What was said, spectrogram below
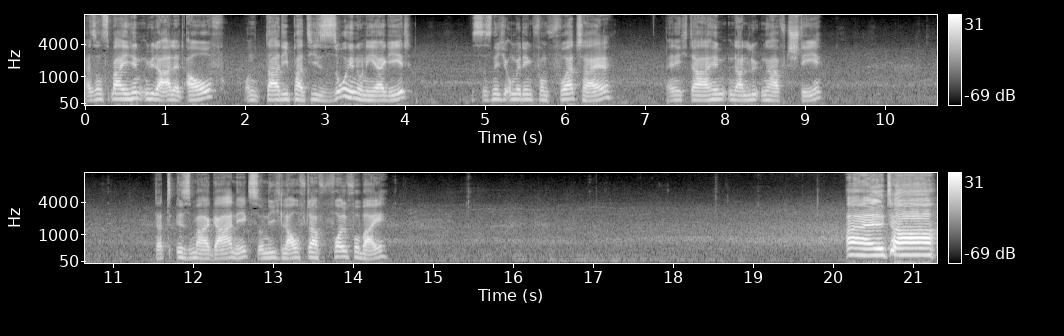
Weil sonst mache ich hinten wieder alles auf. Und da die Partie so hin und her geht, ist es nicht unbedingt vom Vorteil, wenn ich da hinten dann lückenhaft stehe. Das ist mal gar nichts und ich laufe da voll vorbei. Alter!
